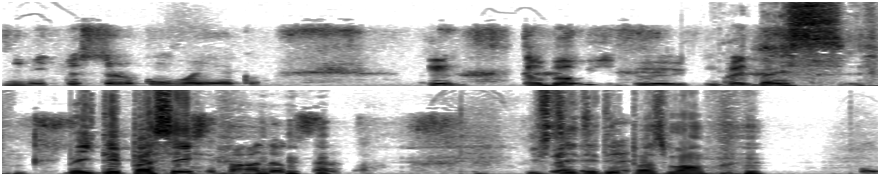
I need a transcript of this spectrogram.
limite le seul qu'on voyait quoi. Ah bah oui, complètement. Ben, il dépassait, C'est paradoxal. quoi. il faisait Bah, des bah- dépassements. On-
